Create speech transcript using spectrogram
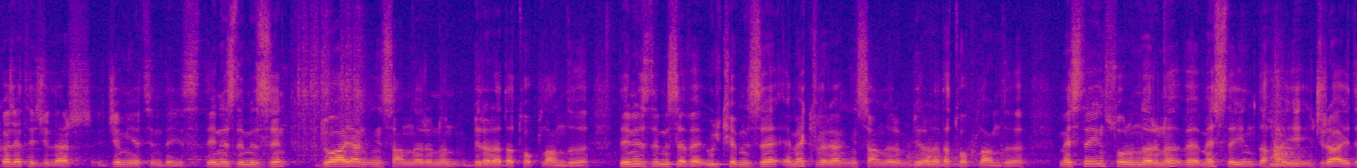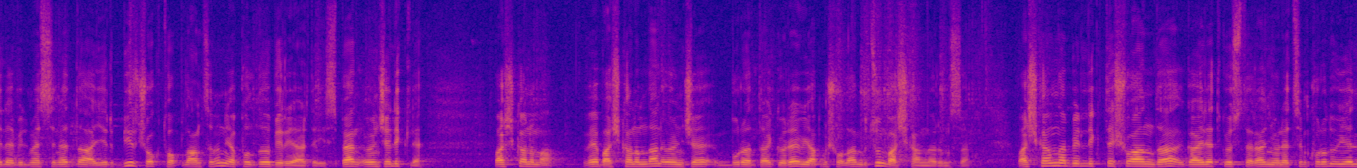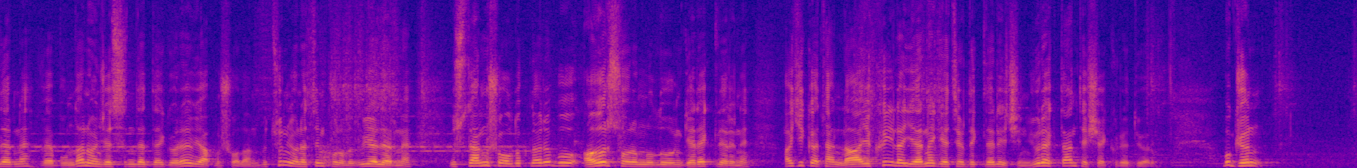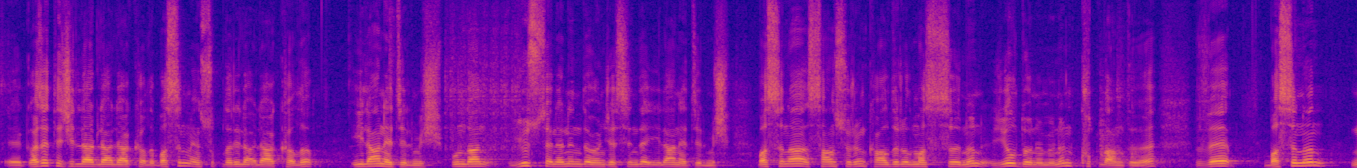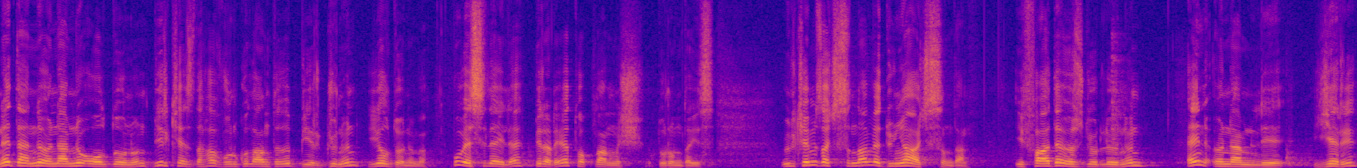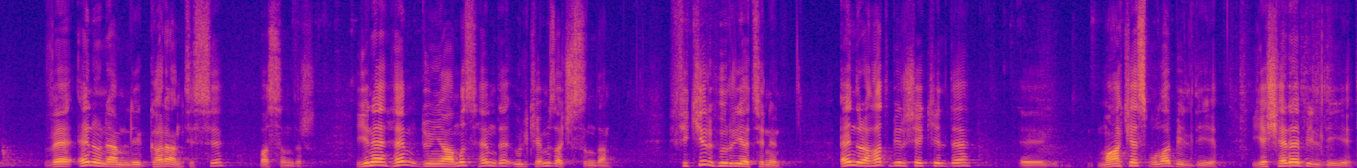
gazeteciler cemiyetindeyiz. Denizlimizin duayen insanlarının bir arada toplandığı, Denizlimize ve ülkemize emek veren insanların bir arada toplandığı, mesleğin sorunlarını ve mesleğin daha iyi icra edilebilmesine dair birçok toplantının yapıldığı bir yerdeyiz. Ben öncelikle başkanıma ve başkanımdan önce burada görev yapmış olan bütün başkanlarımıza, başkanımla birlikte şu anda gayret gösteren yönetim kurulu üyelerine ve bundan öncesinde de görev yapmış olan bütün yönetim kurulu üyelerine üstlenmiş oldukları bu ağır sorumluluğun gereklerini hakikaten layıkıyla yerine getirdikleri için yürekten teşekkür ediyorum. Bugün e, gazetecilerle alakalı, basın mensuplarıyla alakalı ilan edilmiş, bundan 100 senenin de öncesinde ilan edilmiş, basına sansürün kaldırılmasının yıl dönümünün kutlandığı ve basının nedenli önemli olduğunun bir kez daha vurgulandığı bir günün yıl dönümü. Bu vesileyle bir araya toplanmış durumdayız. Ülkemiz açısından ve dünya açısından ifade özgürlüğünün en önemli yeri ve en önemli garantisi basındır. Yine hem dünyamız hem de ülkemiz açısından fikir hürriyetinin en rahat bir şekilde e, makes bulabildiği, yeşerebildiği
